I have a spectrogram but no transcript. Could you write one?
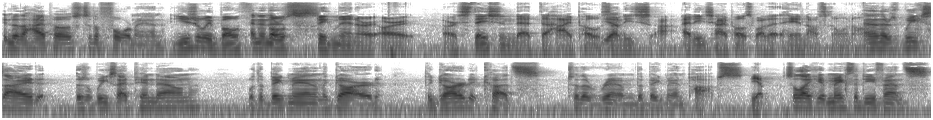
into the high post to the four man. Usually, both And then both big men are, are are stationed at the high post Yep. on each at each high post while that handoff's going on. And then there's weak side. There's a weak side pin down with the big man and the guard. The guard it cuts to the rim. The big man pops. yep, So like it makes the defense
